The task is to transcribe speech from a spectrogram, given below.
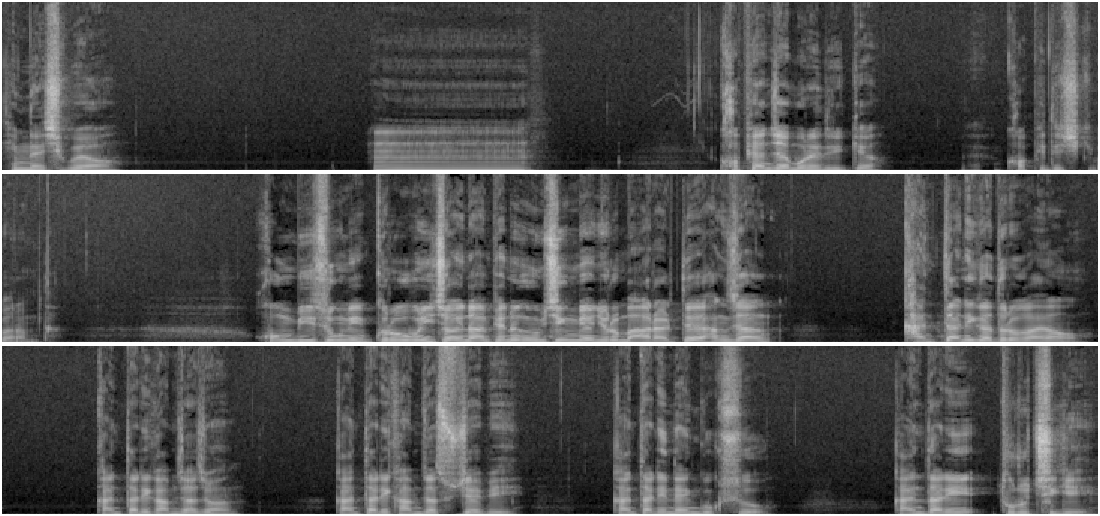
힘내시고요. 음, 커피 한 잔 보내드릴게요. 네, 커피 드시기 바랍니다. 홍미숙님, 그러고 보니 저희 남편은 음식 메뉴를 말할 때 항상 간단히가 들어가요. 간단히 감자전, 간단히 감자 수제비, 간단히 냉국수, 간단히 두루치기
